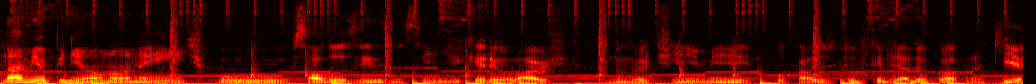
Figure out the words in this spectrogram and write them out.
na minha opinião, não é nem tipo saudosismo assim, de querer o Lowry no meu time por causa de tudo que ele já deu pela franquia.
